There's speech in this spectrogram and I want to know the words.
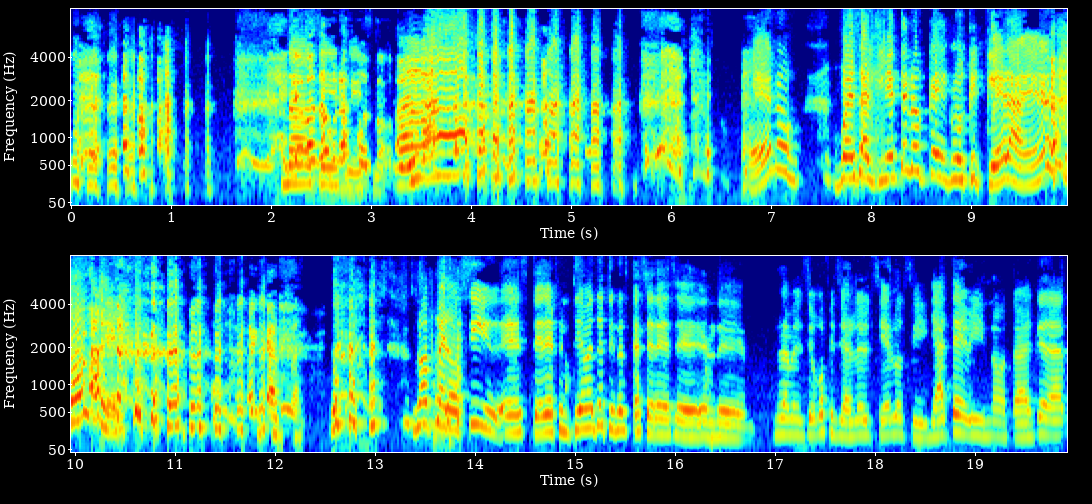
no, sí, una sí, foto. Sí. Ah. bueno, pues al cliente lo que, lo que quiera, ¿eh? Me encanta. No, pero sí, este, definitivamente tienes que hacer ese, el de la mención oficial del cielo, sí, ya te vi, no, te va a quedar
